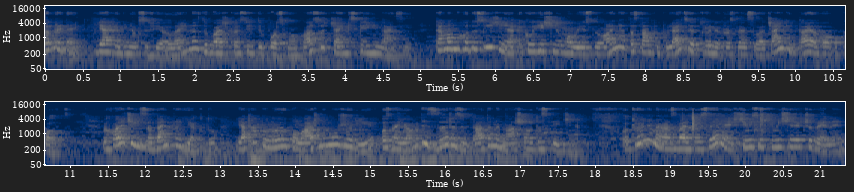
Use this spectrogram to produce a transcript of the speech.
Добрий день, я Гребенюк Софія Олегівна, здобувачка освіти 8 класу Чанківської гімназії. Тема мого дослідження екологічні умови існування та стан популяції отруйних рослин села Чанків та його околиць. Виходячи із завдань проєкту, я пропоную поважному журі ознайомитись з результатами нашого дослідження. Отруйними називають рослини, що містять хімічні речовини,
